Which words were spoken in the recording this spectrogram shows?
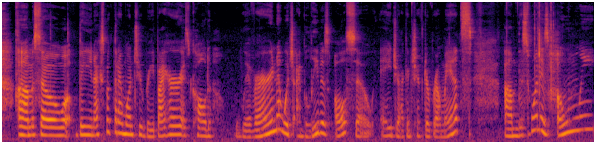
um, so the next book that I want to read by her is called Wyvern, which I believe is also a Dragon Shifter romance. Um, this one is only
